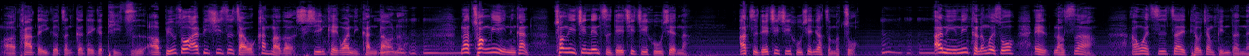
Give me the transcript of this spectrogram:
啊，它的一个整个的一个体质啊，比如说 IPC 之彩，我看到的新 K Y 你看到了，嗯嗯嗯、那创意你看创意今天止跌七七弧线呢，啊，止跌七七弧线要怎么做？嗯嗯嗯、啊，你你可能会说，哎、欸，老师啊，啊外资在调降平等呢，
